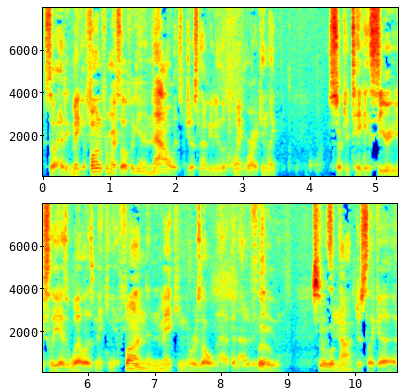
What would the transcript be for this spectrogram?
So I had to make it fun for myself again. And now it's just now getting to the point where I can like start to take it seriously as well as making it fun and making a result happen out of it So- too. So it's I mean, not just like a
